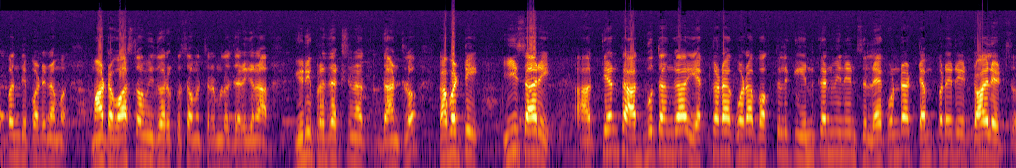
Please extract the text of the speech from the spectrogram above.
ఇబ్బంది పడిన మాట వాస్తవం ఇదివరకు సంవత్సరంలో జరిగిన గిరి ప్రదక్షిణ దాంట్లో. కాబట్టి ఈసారి అత్యంత అద్భుతంగా ఎక్కడా కూడా భక్తులకి ఇన్కన్వీనియన్స్ లేకుండా టెంపరీ టాయిలెట్స్.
